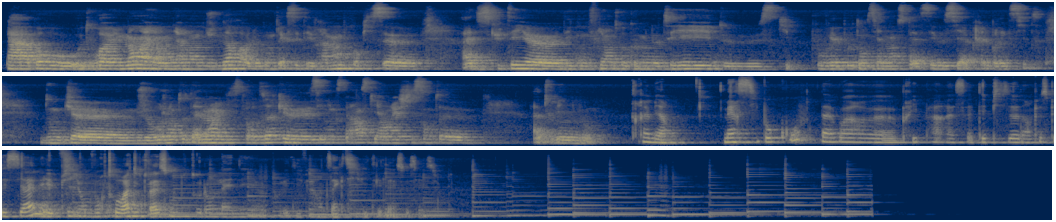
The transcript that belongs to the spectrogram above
par rapport aux, droits humains. Et en Irlande du Nord, le contexte était vraiment propice à discuter des conflits entre communautés, de ce qui pouvait potentiellement se passer aussi après le Brexit. Donc, je rejoins totalement Elise pour dire que c'est une expérience qui est enrichissante à tous les niveaux. Très bien. Merci beaucoup d'avoir euh, pris part à cet épisode un peu spécial. Et puis, on vous retrouvera de toute façon tout au long de l'année euh, pour les différentes activités de l'association.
